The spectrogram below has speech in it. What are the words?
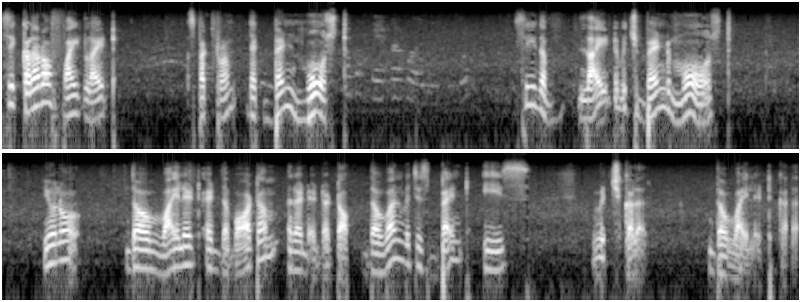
See color of white light spectrum that bend most. See the light which bend most you know the violet at the bottom red at the top. The one which is bent is which color? The violet color.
